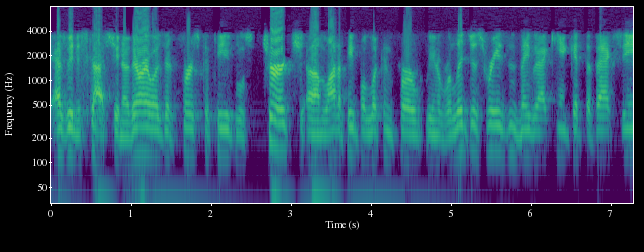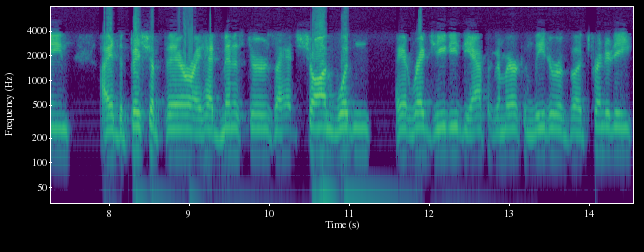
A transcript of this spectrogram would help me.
as we discussed, you know, there I was at First Cathedral Church. Um, a lot of people looking for, you know, religious reasons. Maybe I can't get the vaccine. I had the bishop there. I had ministers. I had Shawn Wooden. I had Red Jeedy, the African American leader of uh, Trinity.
